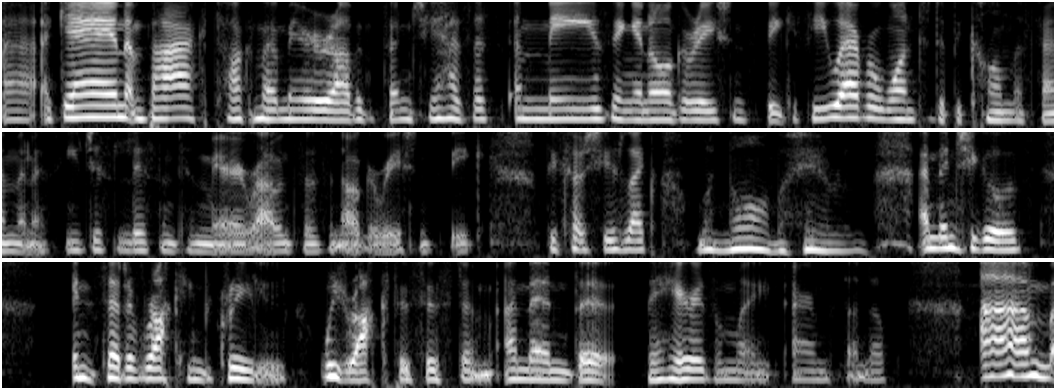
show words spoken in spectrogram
uh, again, I'm back talking about Mary Robinson. She has this amazing inauguration speak. If you ever wanted to become a feminist, you just listen to Mary Robinson's inauguration speak because she's like, Mná na hÉireann. And then she goes, instead of rocking the cradle, we rock the system. And then the, the hairs on my arm stand up. Um,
